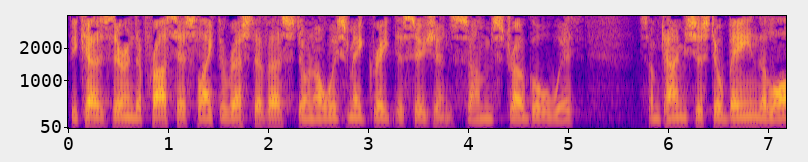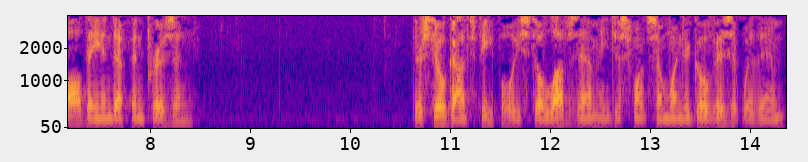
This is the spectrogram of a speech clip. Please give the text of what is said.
because they're in the process like the rest of us, don't always make great decisions. Some struggle with sometimes just obeying the law. They end up in prison. They're still God's people. He still loves them. He just wants someone to go visit with them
